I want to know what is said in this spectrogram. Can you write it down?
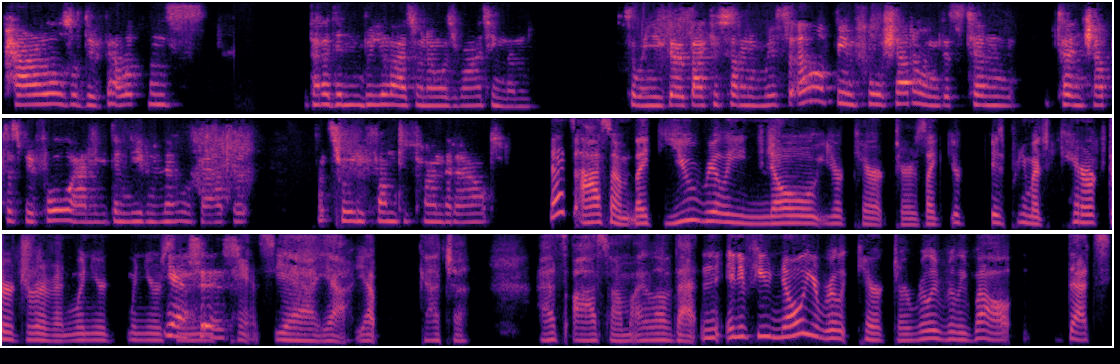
parallels or developments that I didn't realize when I was writing them. So when you go back, you suddenly say, oh, I've been foreshadowing this 10, 10 chapters beforehand. You didn't even know about it. That's really fun to find that out. That's awesome. Like you really know your characters. Like you're is pretty much character driven when you're when you're yes, seeing pants. Yeah, yeah, yep. Gotcha. That's awesome. I love that. And and if you know your real character really, really well, that's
